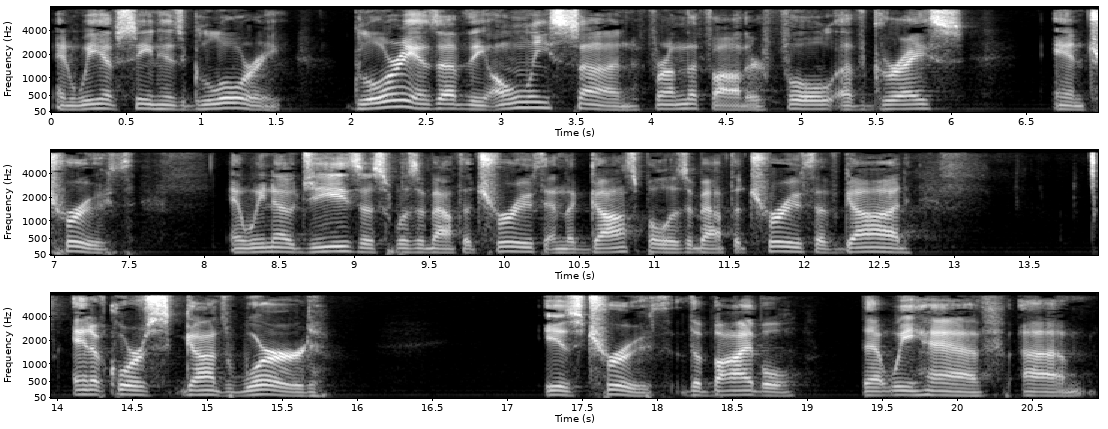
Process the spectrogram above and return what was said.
and we have seen his glory, glory as of the only son from the Father, full of grace and truth." And we know Jesus was about the truth and the gospel is about the truth of God. And of course, God's word is truth. The Bible that we have um,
